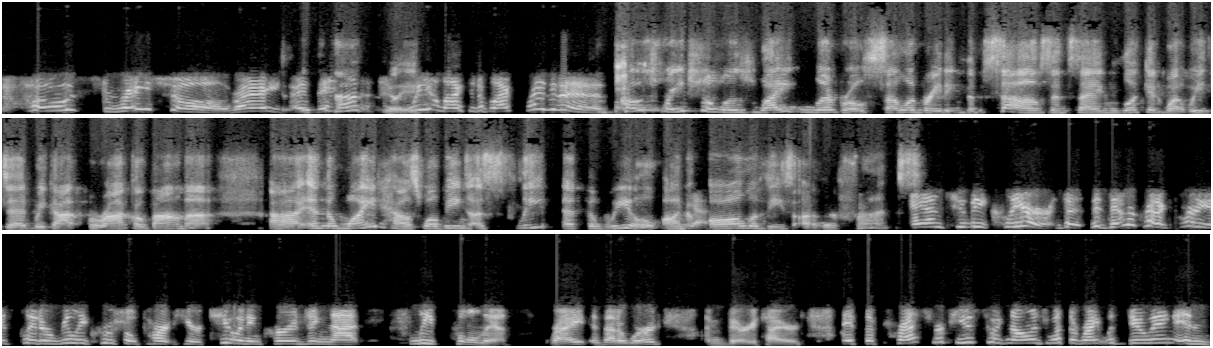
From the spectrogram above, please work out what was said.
post racial, right? Exactly. we elected a black president. Post racial was white liberals celebrating themselves and saying, look at what we did. We got Barack Obama uh, in the White House while being asleep at the wheel on yes. all of these other fronts. And to be clear, the, the Democratic Party has played a really crucial part here, too, in encouraging that sleepfulness right? Is that a word? I'm very tired. If the press refused to acknowledge what the right was doing in,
